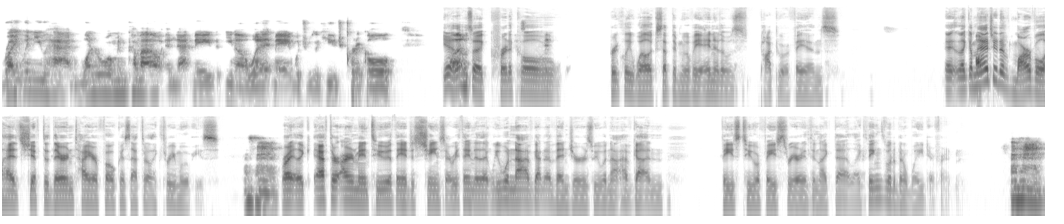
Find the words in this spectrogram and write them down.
right when you had Wonder Woman come out, and that made you know what it made, which was a huge critical Yeah, that Um, was a critical, critically well accepted movie, and it was popular fans. And, like, imagine if Marvel had shifted their entire focus after like three movies, Mm-hmm. right? Like after Iron Man two, if they had just changed everything, like we would not have gotten Avengers, we would not have gotten Phase two or Phase three or anything like that. Like things would have been way different. Mm-hmm.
